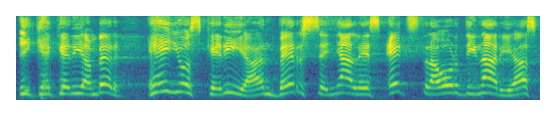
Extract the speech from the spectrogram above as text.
¿Y qué querían ver? Ellos querían ver señales extraordinarias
